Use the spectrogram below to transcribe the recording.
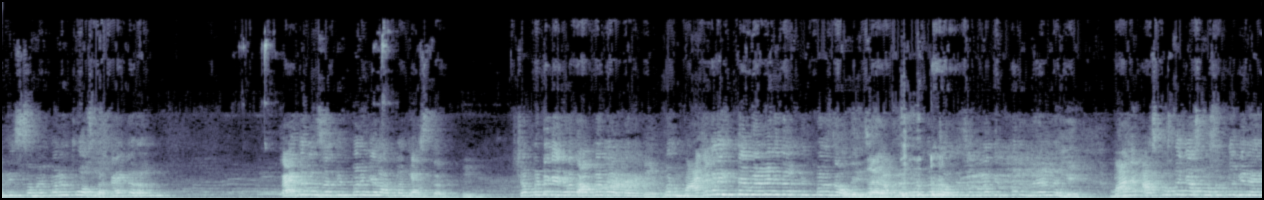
फ्रीज समयपर्यंत पोहोचला. काय करल काय करेल सर तिथपर्यंत गेला आपला गॅस तर. शंभर टक्के घरात धावता करणार पण माझ्याकडे इतका वेळ नाही की त्याला तिथपर्यंत जाऊ द्यायचं. आपल्या घरात जाऊ द्यायचं मला तिथपर्यंत वेळ नाहीये. माझ्या आसपास गॅस पसरतो की नाही?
